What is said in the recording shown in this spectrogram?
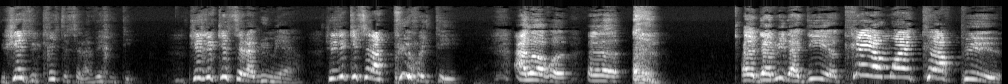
Jésus-Christ, c'est la vérité. Jésus-Christ, c'est la lumière. Jésus-Christ, c'est la pureté. Alors, euh, euh, euh, David a dit, crée en moi un cœur pur.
